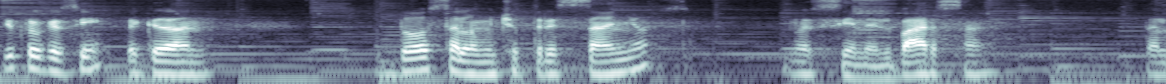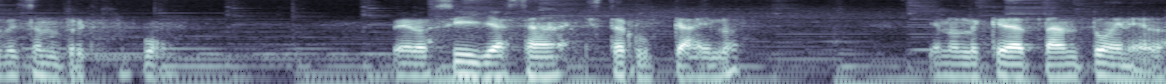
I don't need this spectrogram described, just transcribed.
Yo creo que sí, le quedan dos, a lo mucho tres años. No sé si en el Barça, tal vez en otro equipo. Pero sí, ya está, ya está Rucailo. Ya no le queda tanto en el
